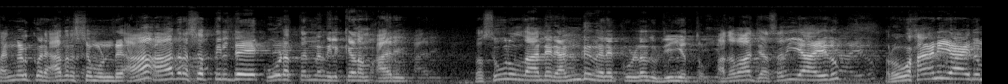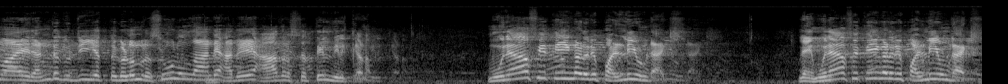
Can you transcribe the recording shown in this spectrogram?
തങ്ങൾക്കൊരു ആദർശമുണ്ട് ആ ആദർശത്തിന്റെ കൂടെ തന്നെ നിൽക്കണം ആര്? റസൂലുള്ളാന്റെ രണ്ട് നിലക്കുള്ള ദുരീയത്വം അഥവാ ജസദിയായതും റൂഹാനിയായതുമായ രണ്ട് ദുരീയത്തുകളും റസൂലുള്ളാന്റെ അതേ ആദർശത്തിൽ നിൽക്കണം. മുനാഫിത്തീങ്ങൾ ഒരു പള്ളി ഉണ്ടാക്കി. അല്ലെ? മുനാഫിത്തീങ്ങൾ ഒരു പള്ളി ഉണ്ടാക്കി.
